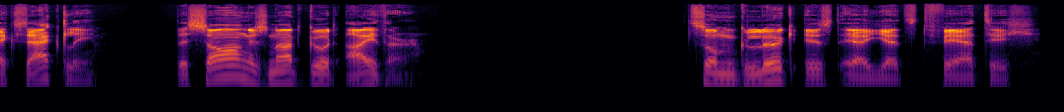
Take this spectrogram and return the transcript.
Exactly. The song is not good either. Zum Glück ist er jetzt fertig.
